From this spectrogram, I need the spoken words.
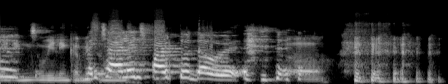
Willing, willing kami May sa- challenge part 2 daw eh. Oo.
